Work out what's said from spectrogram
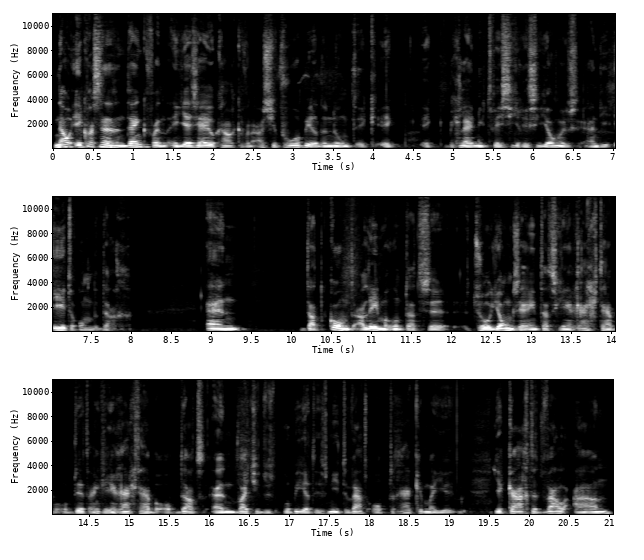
nou, ik was net aan het denken van... Jij zei ook, Harke, van als je voorbeelden noemt... Ik, ik, ik begeleid nu twee Syrische jongens en die eten om de dag. En dat komt alleen maar omdat ze zo jong zijn dat ze geen recht hebben op dit en geen recht hebben op dat. En wat je dus probeert is niet de wet op te rekken, maar je, je kaart het wel aan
